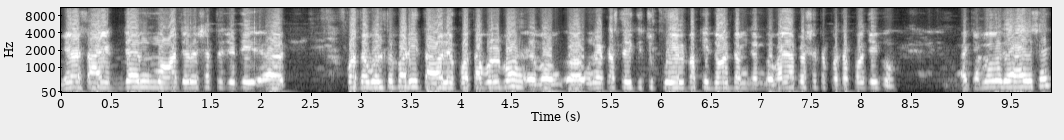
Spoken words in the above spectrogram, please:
ভিউয়ার্স আরেকজন মহাজনের সাথে যদি কথা বলতে পারি তাহলে কথা বলব এবং ওনার কাছ থেকে কিছু কোয়েল পাখি দরদাম জানব। ভাই আপনার সাথে কথা কওয়া যাইবো আচ্ছা মোহাম্মদ আয়েশাই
